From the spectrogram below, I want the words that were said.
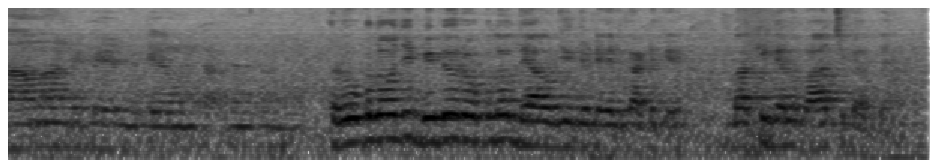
ਨਾਮ ਹਾਂ ਡਿਟੇਲ ਡਿਟੇਲ ਉਹਨੇ ਕਰ ਦੇਣਾ। ਤੁਹਾਨੂੰ ਰੋਕ ਲਓ ਜੀ ਵੀਡੀਓ ਰੋਕ ਲਓ ਦਿਆਓ ਜੀ ਡਿਟੇਲ ਕੱਢ ਕੇ। ਬਾਕੀ ਗੱਲ ਬਾਅਦ ਚ ਕਰਦੇ ਹਾਂ।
